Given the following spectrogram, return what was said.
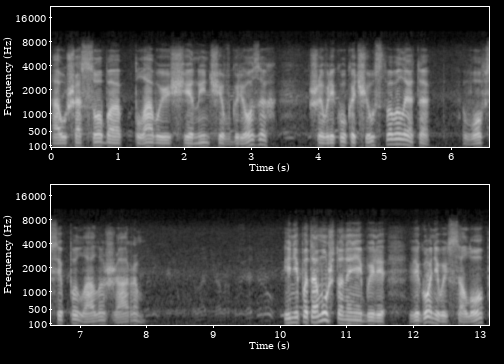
а уж особо плавающая нынче в грезах, Шеврикука чувствовал это, вовсе пылала жаром. И не потому, что на ней были вегоневый солоб,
